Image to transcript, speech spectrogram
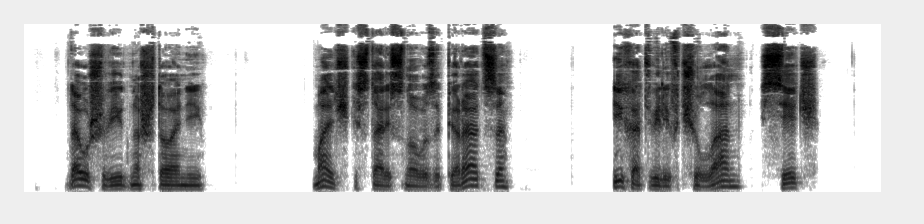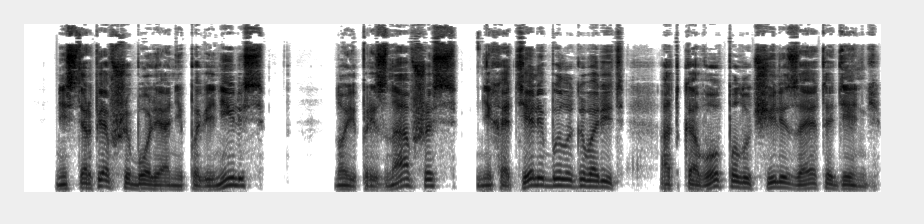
— Да уж видно, что они... Мальчики стали снова запираться. Их отвели в чулан, сечь. Не стерпевши боли, они повинились, но и, признавшись, не хотели было говорить, от кого получили за это деньги.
